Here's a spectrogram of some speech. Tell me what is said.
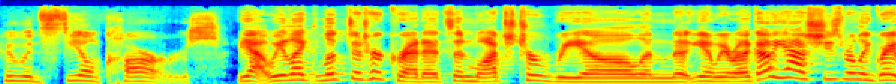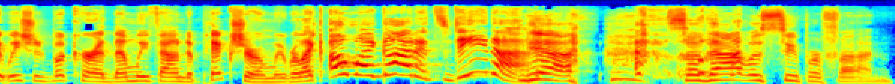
who would steal cars. Yeah, we like looked at her credits and watched her reel, and uh, you know, we were like, "Oh yeah, she's really great. We should book her." And then we found a picture, and we were like, "Oh my god, it's Dina!" Yeah. So that was super fun.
